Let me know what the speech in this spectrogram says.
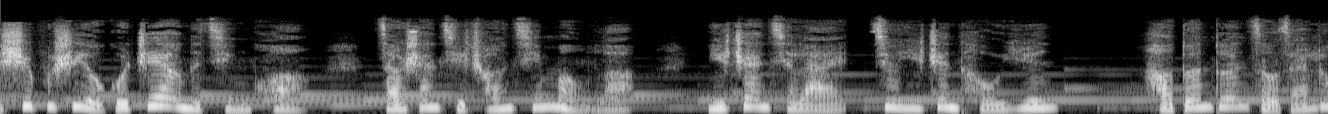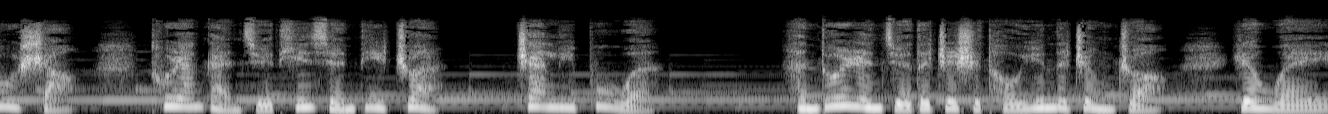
是不是有过这样的情况？早上起床起猛了，一站起来就一阵头晕，好端端走在路上，突然感觉天旋地转，站立不稳。很多人觉得这是头晕的症状，认为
